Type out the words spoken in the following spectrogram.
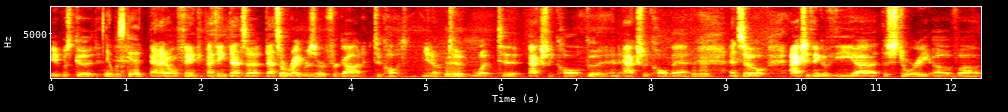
it was good. it was good And I don't think I think that's a that's a right reserved for God to call you know to what to actually call good and actually call bad. And so I actually think of the uh, the story of uh,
